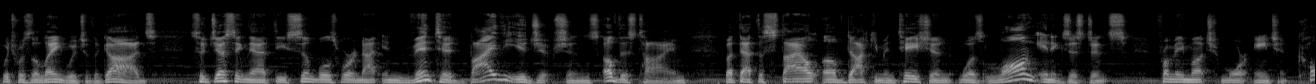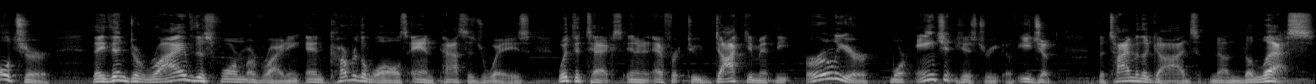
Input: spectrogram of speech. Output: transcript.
which was the language of the gods, suggesting that these symbols were not invented by the Egyptians of this time, but that the style of documentation was long in existence from a much more ancient culture. They then derived this form of writing and covered the walls and passageways with the text in an effort to document the earlier, more ancient history of Egypt, the time of the gods nonetheless.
